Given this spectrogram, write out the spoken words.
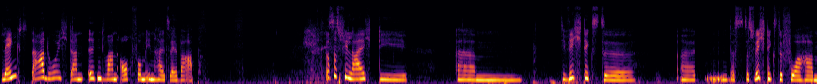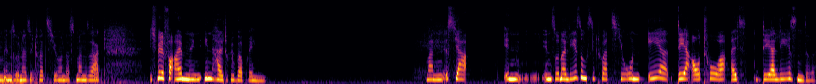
lenkt dadurch dann irgendwann auch vom Inhalt selber ab. Das ist vielleicht die, ähm, die wichtigste, äh, das, das wichtigste Vorhaben in so einer Situation, dass man sagt, ich will vor allem den Inhalt rüberbringen. Man ist ja in, in so einer Lesungssituation eher der Autor als der Lesende.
